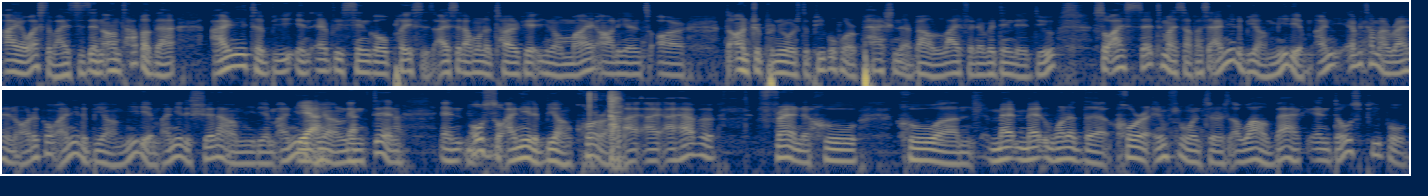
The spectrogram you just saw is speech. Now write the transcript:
iOS devices, and on top of that, I need to be in every single places. I said I want to target, you know, my audience are the entrepreneurs, the people who are passionate about life and everything they do. So I said to myself, I said I need to be on Medium. I need, every time I write an article, I need to be on Medium. I need to share that on Medium. I need yeah, to be on LinkedIn, and mm-hmm. also I need to be on Quora. I, I, I have a friend who who um, met met one of the Quora influencers a while back, and those people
